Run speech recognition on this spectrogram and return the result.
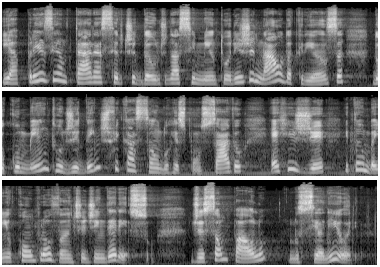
e apresentar a certidão de nascimento original da criança, documento de identificação do responsável, RG e também o comprovante de endereço. De São Paulo, Luciane Iuri.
